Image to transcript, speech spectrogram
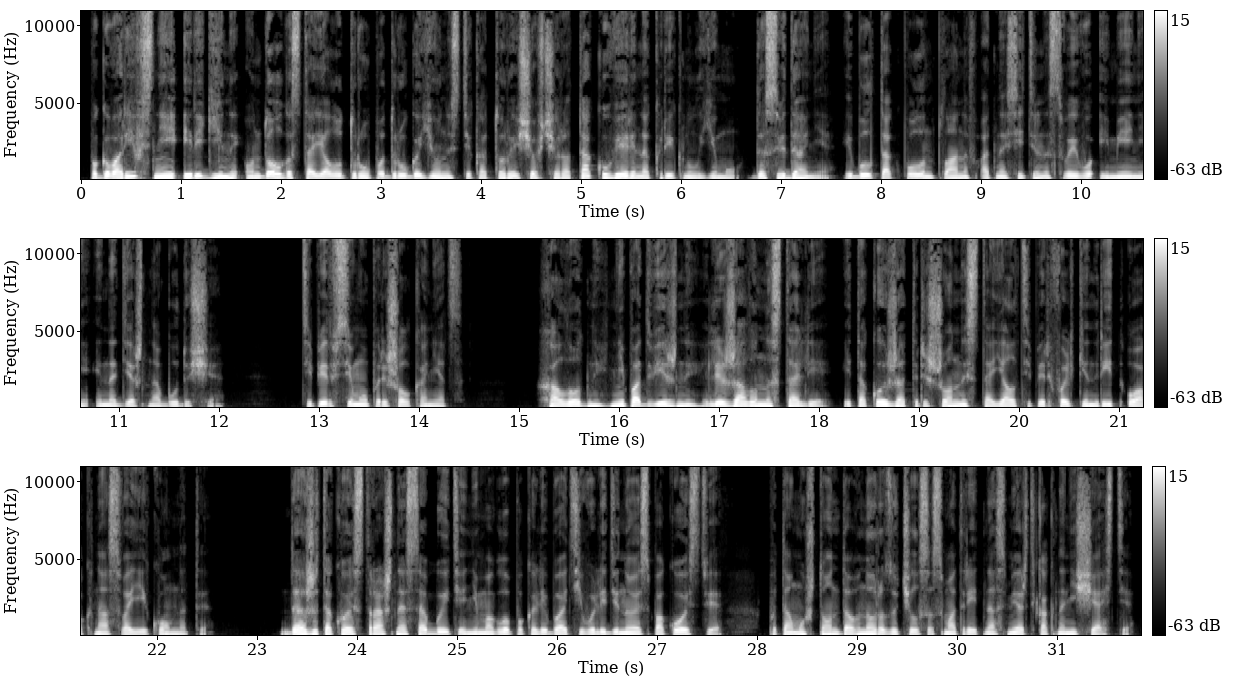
Поговорив с ней и Региной, он долго стоял у трупа друга юности, который еще вчера так уверенно крикнул ему «До свидания!» и был так полон планов относительно своего имения и надежд на будущее. Теперь всему пришел конец. Холодный, неподвижный, лежал он на столе, и такой же отрешенный стоял теперь Фолькенрид у окна своей комнаты. Даже такое страшное событие не могло поколебать его ледяное спокойствие — потому что он давно разучился смотреть на смерть как на несчастье.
